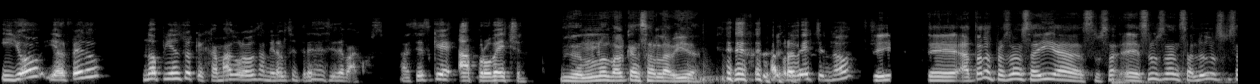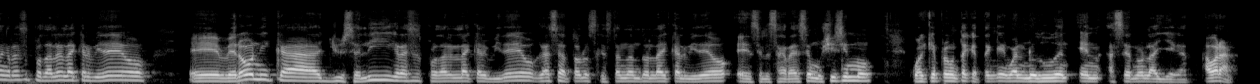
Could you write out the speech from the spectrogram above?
Y yo y Alfredo no pienso que jamás volvamos a mirar los intereses así de bajos. Así es que aprovechen. No nos va a alcanzar la vida. aprovechen, ¿no? Sí. a todas las personas ahí, a eh, Susan, saludos, Susan, gracias por darle like al video. Eh, Verónica, Yuseli, gracias por darle like al video. Gracias a todos los que están dando like al video. Eh, se les agradece muchísimo. Cualquier pregunta que tengan, igual no duden en hacérnosla llegar. Ahora,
